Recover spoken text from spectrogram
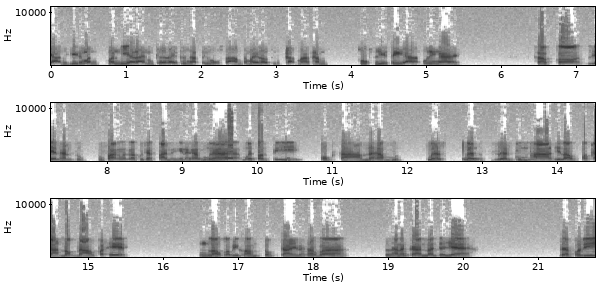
ย้ำอีกทีนะมันมันมีอะไรมันเกิดอะไรขึ้นครับปีหกสามทำไมเราถึงกลับมาทำทุกสถิติอะพูดง่ายครับ ก็เรียนท่านผู้ผู้ฟังแล้วก็คุณชัดปันอย่างนี้นะครับ เมื่อเมื่อต้นปี63นะครับ เมื่อเมื่อเดือนกุมภาที่เราประกาศล็อกดาวน์ประเทศๆอืมเราก็มีความตกใจนะครับว่าสถานการณ์น่าจะแย่ แต่พอดี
